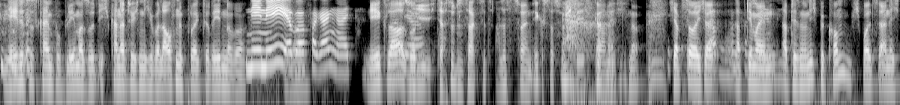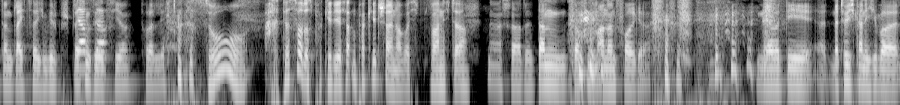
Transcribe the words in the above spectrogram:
Nee, das ist kein Problem. Also ich kann natürlich nicht über laufende Projekte reden, aber Nee, nee, Ja. aber Vergangenheit. nee, klar, also Ja. Ich dachte, du sagst jetzt alles 2NX, das verstehe ich gar nicht. Genau. Ich hab's euch, habt ihr mein, unverschämt. habt ihr sie noch nicht bekommen? Ich wollte sie eigentlich dann gleichzeitig, wir besprechen Doch, sie doch. jetzt hier parallel. Ach so. Ach, das war das Paket. Ja, ich hatte einen Paketschein, aber ich war nicht da. Ja, schade. Dann doch in einer anderen Folge. nee, aber die, natürlich kann ich über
